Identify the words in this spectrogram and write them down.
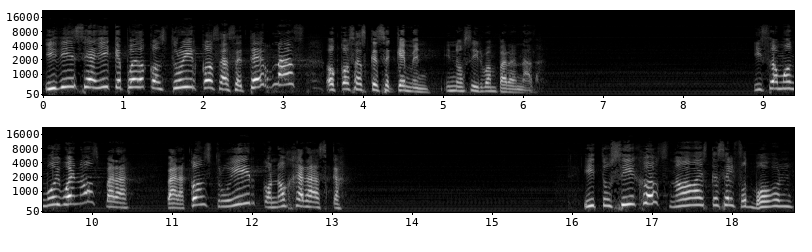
Y dice ahí que puedo construir cosas eternas o cosas que se quemen y no sirvan para nada. Y somos muy buenos para, para construir con hojarasca. ¿Y tus hijos? No, es que es el fútbol.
